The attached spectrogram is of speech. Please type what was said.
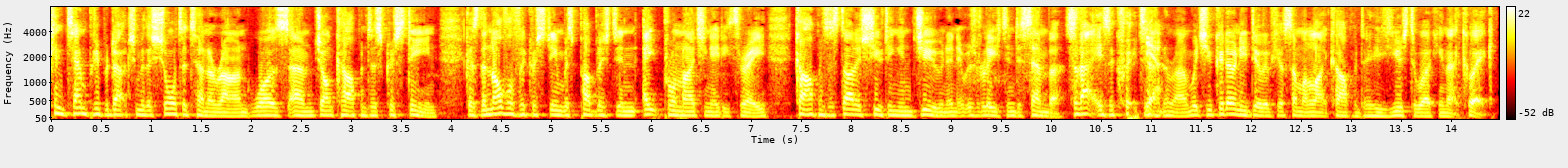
contemporary production with a shorter turnaround was um, John Carpenter's Christine, because the novel for Christine was published in April 1983. Carpenter started shooting in June and it was released in December. So that is a quick Yeah. turnaround, which you could only do if you're someone like Carpenter who's used to working that quick.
